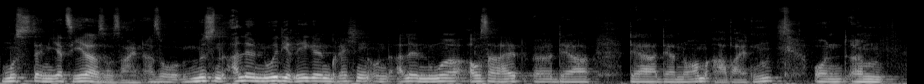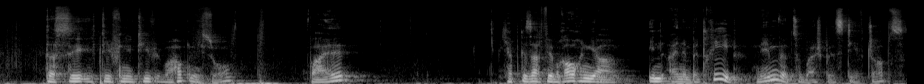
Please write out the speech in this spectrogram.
muss denn jetzt jeder so sein? Also müssen alle nur die Regeln brechen und alle nur außerhalb äh, der, der, der Norm arbeiten? Und ähm, das sehe ich definitiv überhaupt nicht so, weil ich habe gesagt, wir brauchen ja in einem Betrieb, nehmen wir zum Beispiel Steve Jobs,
